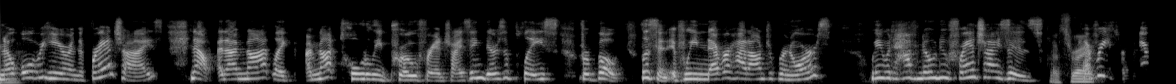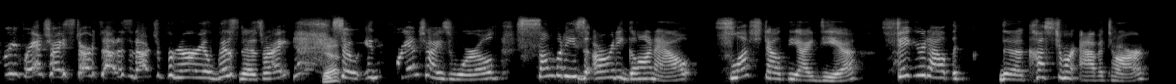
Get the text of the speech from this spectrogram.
Now, over here in the franchise, now, and I'm not like, I'm not totally pro franchising. There's a place for both. Listen, if we never had entrepreneurs, we would have no new franchises. That's right. Every every franchise starts out as an entrepreneurial business, right? Yeah. So in the franchise world, somebody's already gone out, flushed out the idea, figured out the the customer avatar,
